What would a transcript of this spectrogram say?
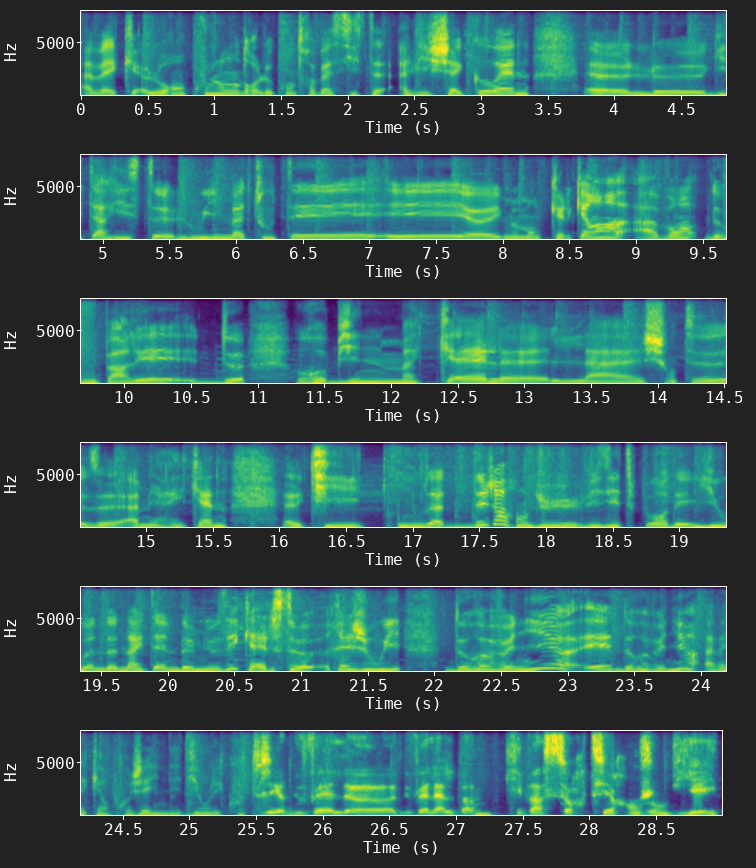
avec Laurent Coulondre, le contrebassiste Avishai Cohen, euh, le guitariste Louis Matouté et euh, il me manque quelqu'un avant de vous parler de Robin McKell, la chanteuse américaine euh, qui nous a déjà rendu visite pour des You and the Night and the Music. Elle se réjouit de revenir et de revenir avec un projet inédit. On l'écoute. J'ai un nouvel, euh, nouvel album qui va sortir en janvier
